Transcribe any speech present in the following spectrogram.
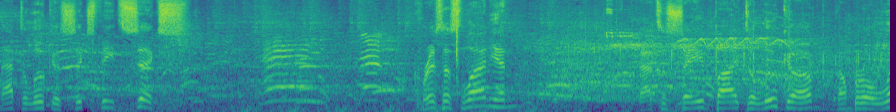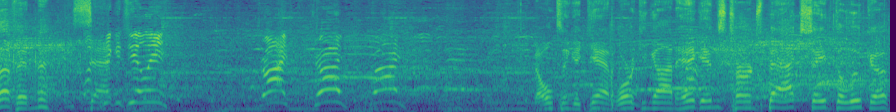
Matt DeLuca, six feet six. Chris Aslanian. That's a save by DeLuca, number 11. Pick it, Jillian. Drive, drive, drive. Nolting again, working on Higgins, turns back, save DeLuca.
